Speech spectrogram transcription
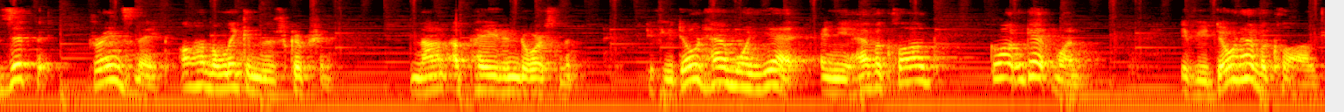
Zip-It, Drain Snake. I'll have a link in the description. Not a paid endorsement. If you don't have one yet and you have a clog, go out and get one. If you don't have a clog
